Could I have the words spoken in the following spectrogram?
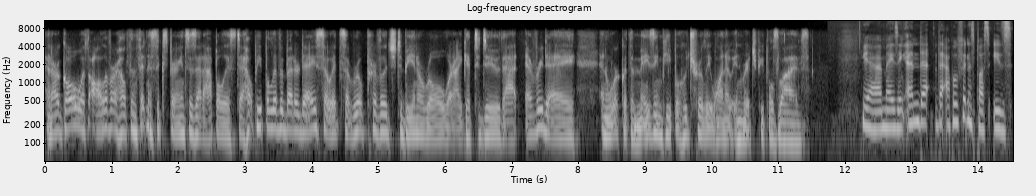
And our goal with all of our health and fitness experiences at Apple is to help people live a better day. So it's a real privilege to be in a role where I get to do that every day and work with amazing people who truly want to enrich people's lives. Yeah, amazing. And the, the Apple Fitness Plus is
